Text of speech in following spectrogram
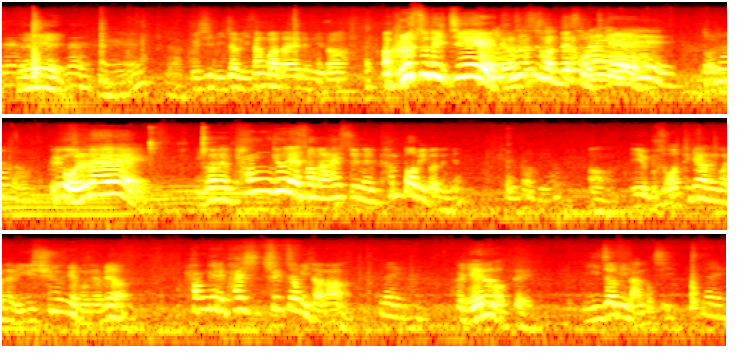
네. 네. 네. 자, 92점 이상 받아야 됩니다. 아, 그럴 수도 있지. 그럴 내가 산수 안 되는 거. 어떡해. 너무하다. 그리고 원래 이거는 평균에서만 할 수 있는 편법이거든요. 편법이요? 어. 이게 무슨 어떻게 하는 거냐면 이게 쉬운 게 뭐냐면 평균이 87점이잖아. 네. 그러니까 얘는 어때? 2점이 남지. 네.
